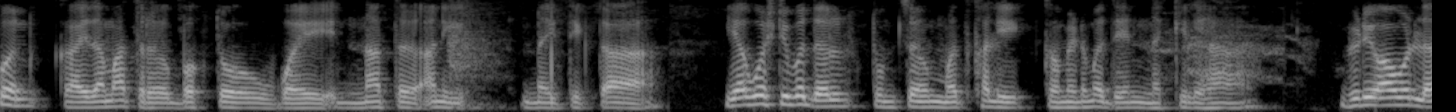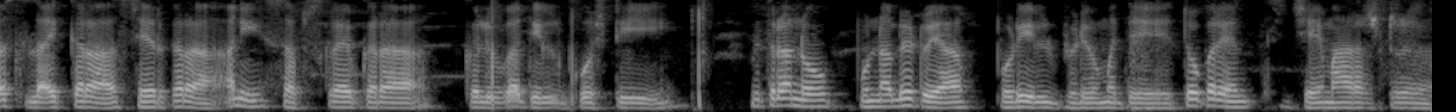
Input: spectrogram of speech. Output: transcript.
पण कायदा मात्र बघतो वय नातं आणि नैतिकता. या गोष्टीबद्दल तुमचं मत खाली कमेंटमध्ये नक्की लिहा. व्हिडिओ आवडल्यास लाईक करा शेअर करा आणि सबस्क्राईब करा. कलियुगातील गोष्टी. मित्रांनो पुन्हा भेटूया पुढील व्हिडिओमध्ये. तोपर्यंत जय महाराष्ट्र.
